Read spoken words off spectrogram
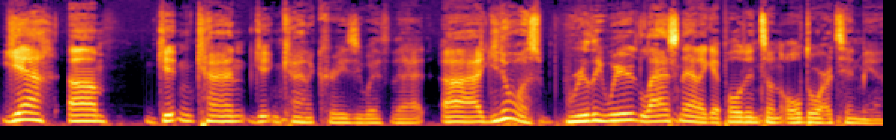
yeah, um, getting kind getting kind of crazy with that. Uh, you know what's really weird? Last night I got pulled into an Ulduar Tin Man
